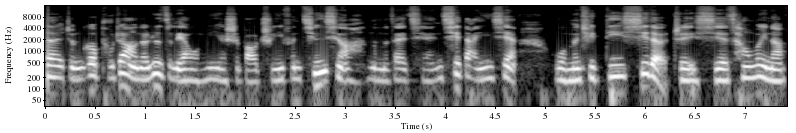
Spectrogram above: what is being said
在整个普涨的日子里啊，我们也是保持一份清醒啊。那么在前期大阴线，我们去低吸的这些仓位呢，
